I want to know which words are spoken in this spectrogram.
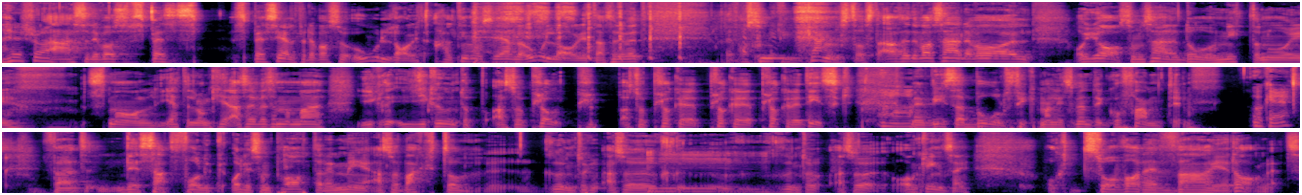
Hur så? Alltså det var spe speciellt för det var så olagligt. Allting var så jävla olagligt. Alltså, det, vet, det var så mycket gangsters. Alltså, det var så här, det var, och jag som så här då 19-årig smal, jättelång kille. Alltså, var så man bara gick, gick runt och alltså, plock, plock, alltså, plockade, plockade, plockade disk. Ja. Men vissa bord fick man liksom inte gå fram till. Okej. För att det satt folk och liksom pratade med alltså vakter runt, alltså, runt om- alltså, omkring sig. Och så var det varje dag. Vet.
